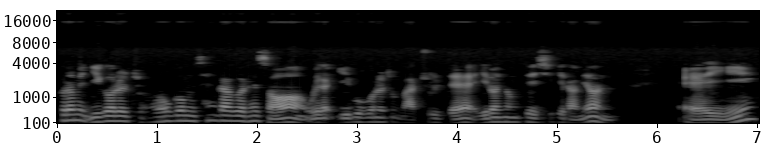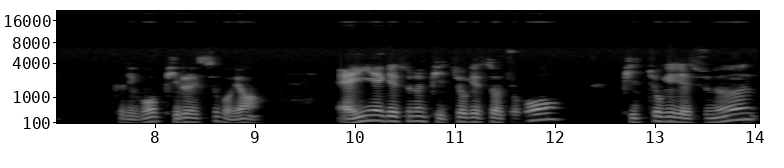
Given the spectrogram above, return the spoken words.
그러면 이거를 조금 생각을 해서 우리가 이 부분을 좀 맞출 때 이런 형태의 식이라면 a 그리고 b를 쓰고요. A의 개수는 B쪽에 써주고 B쪽의 개수는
